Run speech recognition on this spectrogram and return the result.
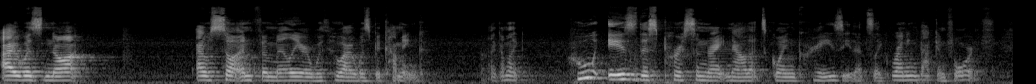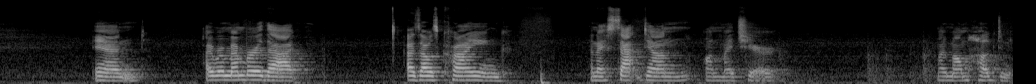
I was not I was so unfamiliar with who I was becoming. Like, I'm like, who is this person right now that's going crazy, that's like running back and forth? And I remember that as I was crying and I sat down on my chair, my mom hugged me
